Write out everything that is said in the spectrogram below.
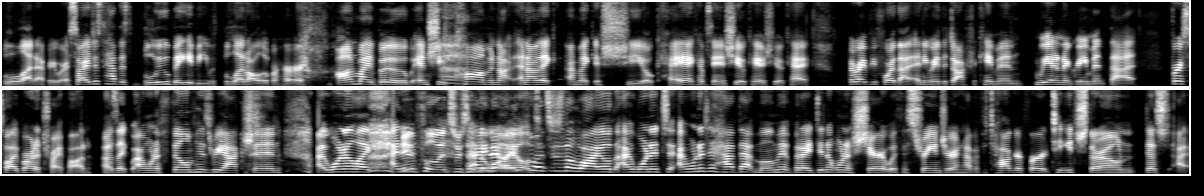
blood everywhere. So I just have this blue baby with blood all over her on my boob, and she's calm and not. And I'm like, I'm like, is she okay? I kept saying, is she okay? Is she okay? But right before that, anyway, the doctor came in. We had an agreement that. First of all, I brought a tripod. I was like, I want to film his reaction. I want to like, I didn't Influencers in I the know, wild. Influencers in the wild. I wanted to I wanted to have that moment, but I didn't want to share it with a stranger and have a photographer. To each their own. That's I,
